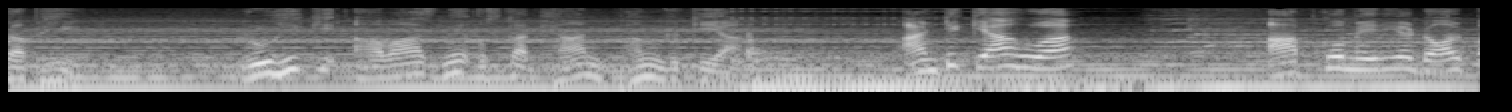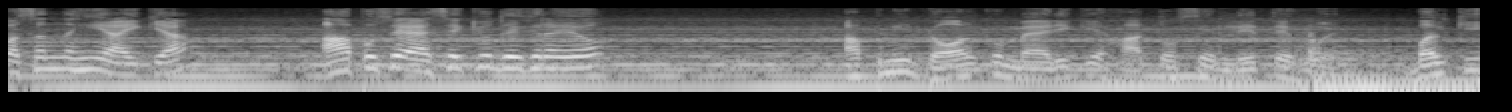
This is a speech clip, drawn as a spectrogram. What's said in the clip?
तभी रूही की आवाज़ ने उसका ध्यान भंग किया। आंटी, क्या हुआ? आपको मेरी ये डॉल पसंद नहीं आई क्या? आप उसे ऐसे क्यों देख रहे हो? अपनी डॉल को मैरी के हाथों से लेते हुए, बल्कि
